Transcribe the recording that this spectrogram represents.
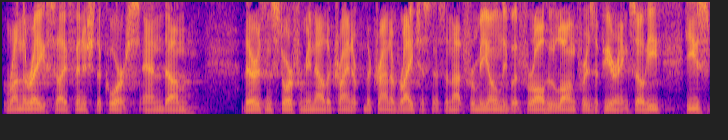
run the race, I've finished the course, and um, there is in store for me now the crown, of, the crown of righteousness, and not for me only, but for all who long for his appearing. So he, he's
